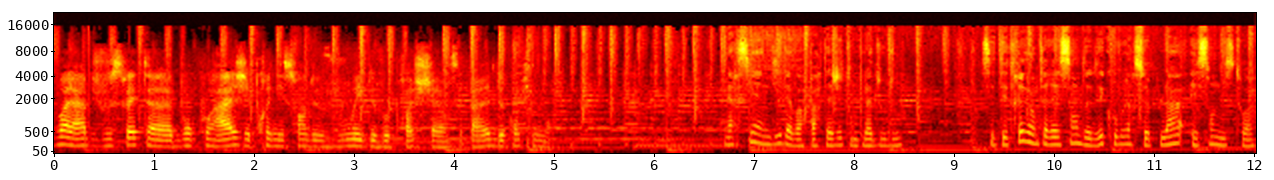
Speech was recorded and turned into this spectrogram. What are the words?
Voilà, je vous souhaite euh, bon courage et prenez soin de vous et de vos proches euh, en cette période de confinement. Merci Andy d'avoir partagé ton plat doudou. C'était très intéressant de découvrir ce plat et son histoire.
